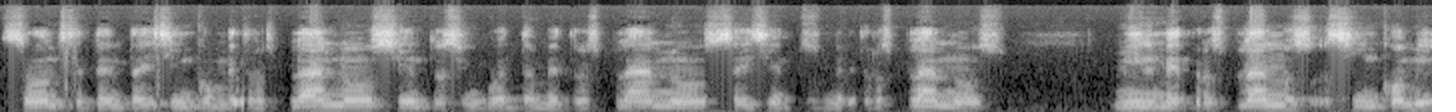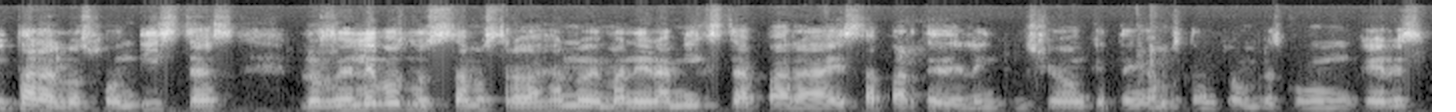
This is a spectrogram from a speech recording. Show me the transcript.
son 75 metros planos, 150 metros planos, 600 metros planos, mil metros planos, cinco mil para los fondistas. Los relevos los estamos trabajando de manera mixta para esta parte de la inclusión, que tengamos tanto hombres como mujeres.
